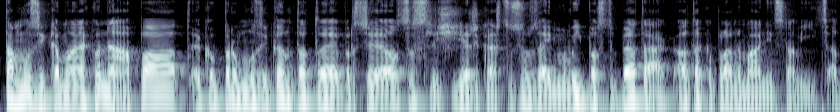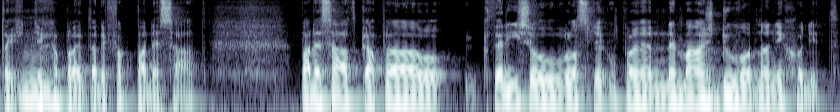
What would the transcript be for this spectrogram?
ta muzika má jako nápad, jako pro muzikanta to je prostě jo, co slyšíš a říkáš, to jsou zajímavý postupy a tak, ale ta kapela nemá nic navíc. A těch, těch kapel je tady fakt 50. 50 kapel, který jsou vlastně úplně, nemáš důvod na ně chodit.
